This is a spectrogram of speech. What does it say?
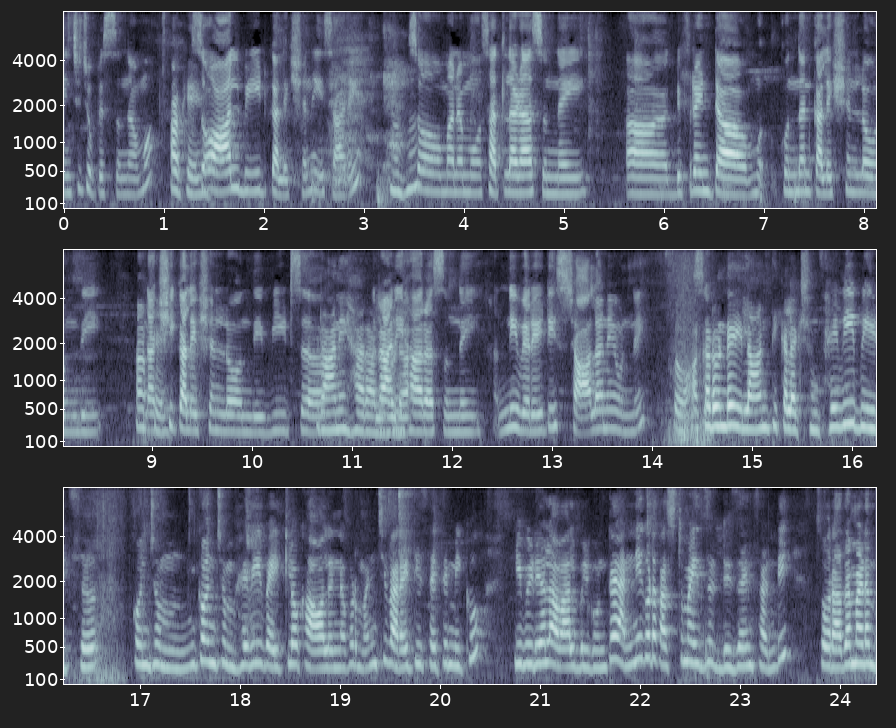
నుంచి చూపిస్తున్నాము. సో ఆల్ బీడ్ కలెక్షన్ ఈసారి సో మనము సత్లడాస్ ఉన్నాయి డిఫరెంట్ కుందన్ కలెక్షన్లో ఉంది నక్షి కలెక్షన్లో ఉంది బీడ్స్ రాణి హారాలు రాణి హారాస్ ఉన్నాయి అన్ని వెరైటీస్ చాలానే ఉన్నాయి. సో అక్కడ ఉండే ఇలాంటి కలెక్షన్స్ హెవీ బీడ్స్ కొంచెం ఇంకొంచెం హెవీ వెయిట్లో కావాలన్నా కూడా మంచి వెరైటీస్ అయితే మీకు ఈ వీడియోలో అవైలబుల్గా ఉంటాయి. అన్నీ కూడా కస్టమైజ్డ్ డిజైన్స్ అండి. So Radha madam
